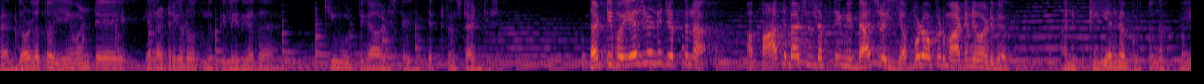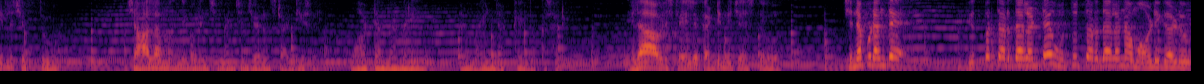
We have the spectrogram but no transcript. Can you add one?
పెద్దోళ్ళతో ఏమంటే ఎలా ట్రిగర్ అవుతుందో తెలియదు కదా. క్యూట్గా ఆవిడ స్టైల్ తిట్టడం స్టార్ట్ చేశాను థర్టీ ఫైవ్ ఇయర్స్ నుండి చెప్తున్నా ఆ పాత బ్యాచ్లు తప్పితే మీ బ్యాచ్లో ఎవడో ఒకడు మాటనేవాడు కాదు అని క్లియర్గా గుర్తున్న పేర్లు చెప్తూ చాలా మంది గురించి మెన్షన్ చేయడం స్టార్ట్ చేశారు. What a memory and mind అక్కైంది ఒకసారి ఇలా ఆవిడ స్టైల్లో కంటిన్యూ చేస్తూ చిన్నప్పుడు అంతే వ్యుత్పత్తి అర్థాలంటే ఉత్తుత్త అర్థాలని ఆ మౌళిగాడు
